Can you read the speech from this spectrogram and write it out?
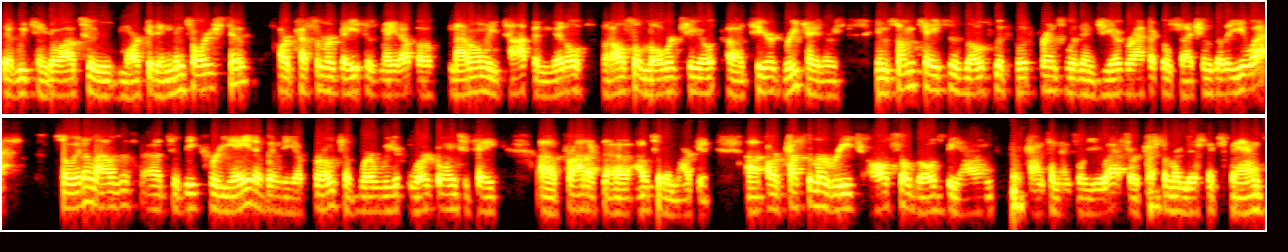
that we can go out to market inventories to. Our customer base is made up of not only top and middle, but also lower tier, uh, tiered retailers in some cases, those with footprints within geographical sections of the U.S. So it allows us uh, to be creative in the approach of where we, we're going to take uh, product uh, out to the market. Uh, our customer reach also goes beyond the continental U.S. Our customer list expands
